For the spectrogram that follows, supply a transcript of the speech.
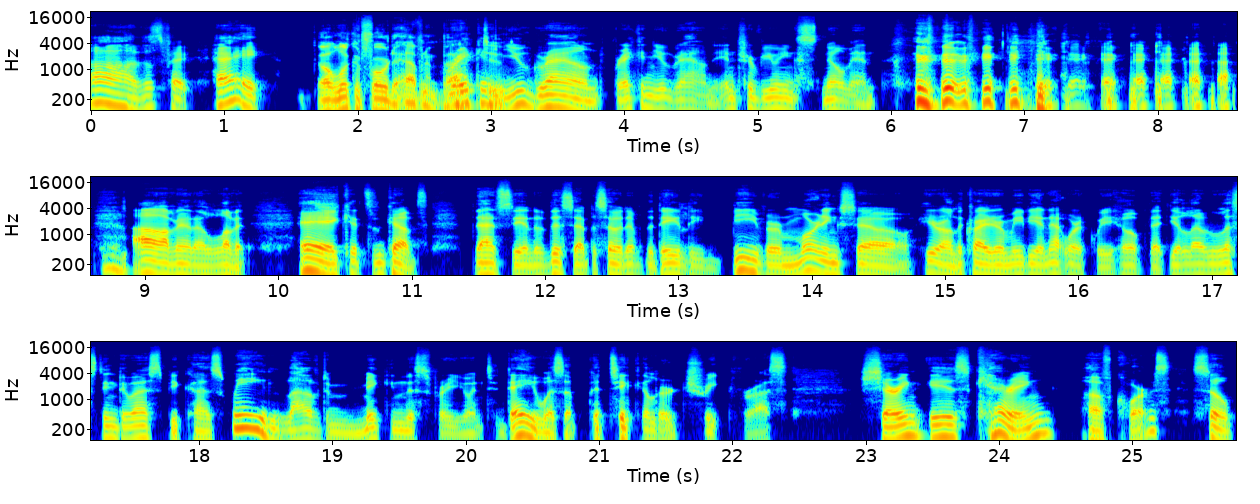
Oh, that's great. Hey, Oh, looking forward to having him back breaking too. new ground, breaking new ground, interviewing snowmen. oh man, I love it. Hey, kids and cubs. That's the end of this episode of the Daily Beaver Morning Show here on the Crier Media Network. We hope that you love listening to us because we loved making this for you. And today was a particular treat for us. Sharing is caring, of course. So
